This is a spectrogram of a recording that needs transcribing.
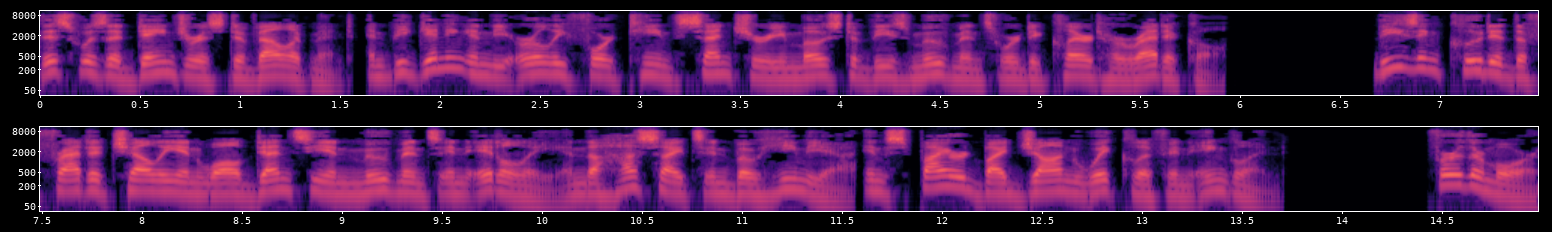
this was a dangerous development, and beginning in the early 14th century most of these movements were declared heretical. These included the Fraticelli and Waldensian movements in Italy and the Hussites in Bohemia inspired by John Wycliffe in England. Furthermore,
